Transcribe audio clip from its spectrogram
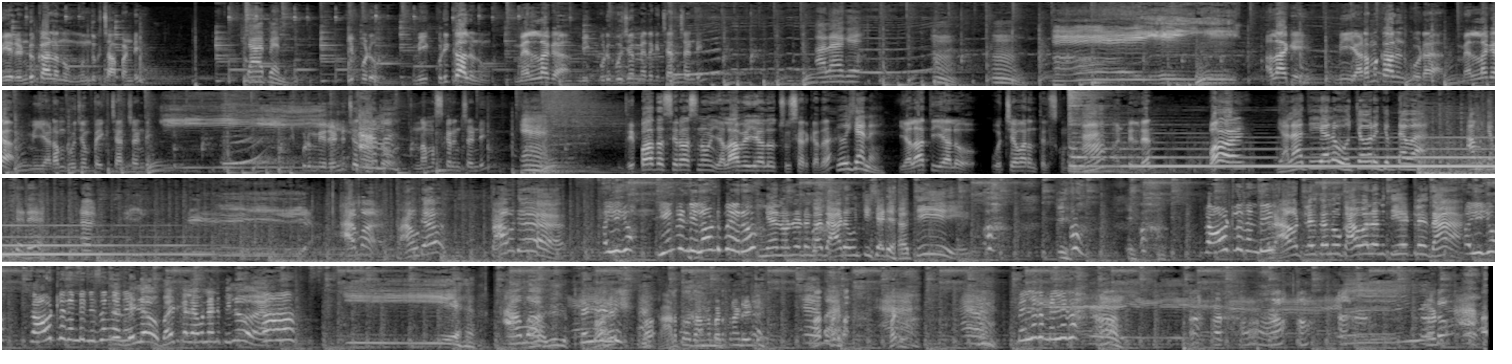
మీ రెండు కాళ్ళను ముందుకు చాపండి. చాపాను. ఇప్పుడు మీ కుడి కాలును మెల్లగా మీ కుడి భుజం మీదకి చేర్చండి అలాగే. ఉమ్, ఉమ్. అలాగే మీ ఎడమ కాలును కూడా మెల్లగా మీ ఎడమ భుజం పైకి చేర్చండి ఇప్పుడు మీ రెండు చేతులతో నమస్కరించండి. ఆ, ద్విపాద శిరాసనం ఎలా వేయాలో చూశారు కదా? చూశాను. ఎలా తీయాలో వచ్చే వారం తెలుసుకుందాం? అంటిల్ దెన్ బాయ్ ఎలా తీయాలో వచ్చేవారు చెప్తావా? ఆమె కావుడా కావుడా అయ్యో ఏంటండి ఇలా ఉండిపోయారు? నేను ఉండడం కాదు ఆడే ఉంచేశాడు హతి. రావట్లేదండి. రావట్లేదా? నువ్వు కావాలని తీయట్లేదా? అయ్యో రావట్లేదండి నిజంగానే. పిలు బయటకు వెళ్ళవనని పిలు. ఆ, ఈ, అమ్మ వెళ్ళండి. కాళ్ళతో దండం పెడుతున్నాడు ఏంటి? మెల్లగా మెల్లగా.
